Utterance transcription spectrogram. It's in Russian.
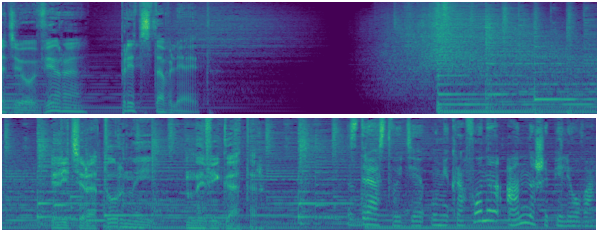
Радио «Вера» представляет Литературный навигатор Здравствуйте! У микрофона Анна Шапилева.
